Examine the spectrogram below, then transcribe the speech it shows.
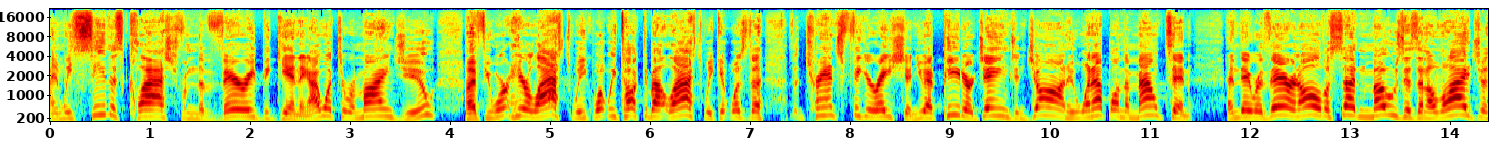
And we see this clash from the very beginning. I want to remind you, uh, if you weren't here last week, what we talked about last week. It was the, the transfiguration. You had Peter, James, and John who went up on the mountain and they were there, and all of a sudden Moses and Elijah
